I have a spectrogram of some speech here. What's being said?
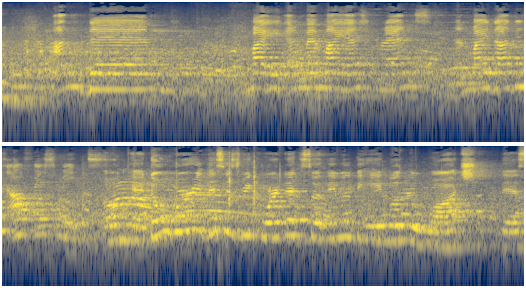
And then, my, and my Maya's friends. And my daddy's office mates. Okay, don't worry, this is recorded so they will be able to watch this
